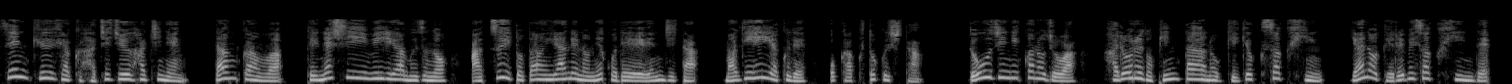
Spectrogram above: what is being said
1988年、ダンカンは、テネシー・ウィリアムズの熱いトタン屋根の猫で演じたマギー役でを獲得した。同時に彼女はハロルド・ピンターの戯曲作品、矢のテレビ作品で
